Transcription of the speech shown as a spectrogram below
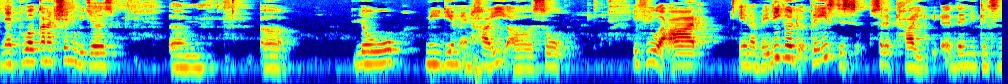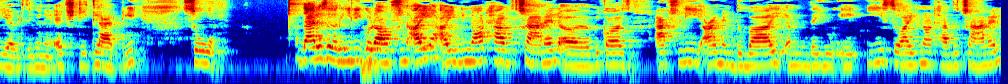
network connection which is um, uh, low medium and high. Uh, so if you are in a very good place just select high. Then you can see everything in hd clarity. So that is a really good option. I i did not have the channel uh, because actually i'm in dubai i'm the uae so i did not have the channel.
